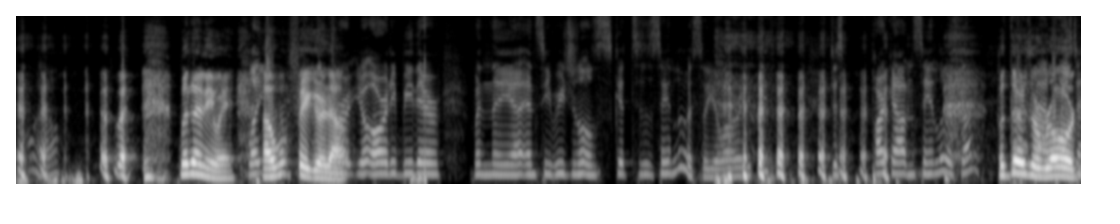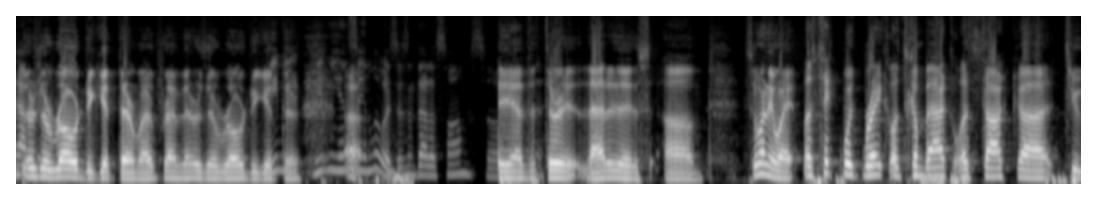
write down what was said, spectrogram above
oh, well. but, but anyway, well, uh, we'll figure it out. You'll already be there when the uh, NC regionals get to St. Louis, so you'll already just park out in St. Louis. That, but there's a road. There's a road to get there, my friend. There's a road to get meet there. Me, meet me in uh, St. Louis. Isn't that a song? So yeah, that there is, that it is. Um, so anyway, let's take a quick break. Let's come back. Let's talk uh, to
